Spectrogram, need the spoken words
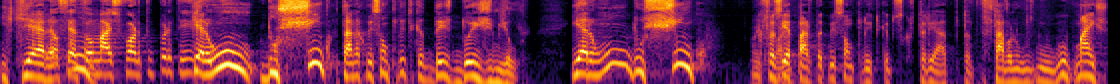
e que era, É o setor um, mais forte do partido. que era um dos cinco, está na Comissão Política desde 2000, e era um dos cinco que fazia parte da Comissão Política do Secretariado, portanto, estava no, no mais,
